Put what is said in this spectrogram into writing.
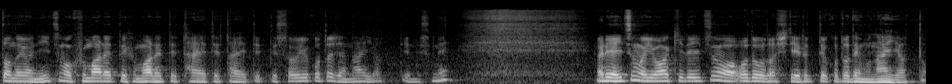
トのようにいつも踏まれて踏まれて耐えて耐えてってそういうことじゃないよっていうんですね。あるいはいつも弱気でいつもおどおどしているってことでもないよと。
